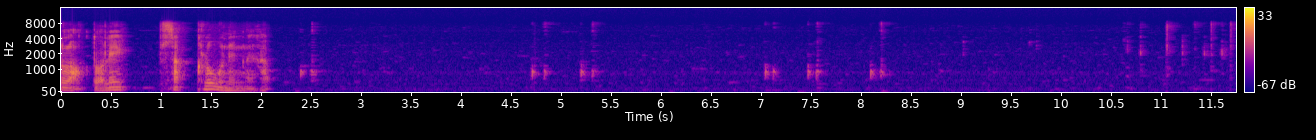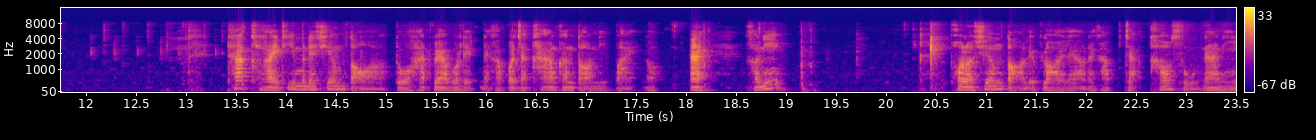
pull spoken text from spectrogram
กรอกตัวเลขสักครู่หนึ่งนะครับ ถ้าใครที่ไม่ได้เชื่อมต่อตัว hardware wallet นะครับ ก็จะข้ามขั้นตอนนี้ไปเนาะอะคราวนี้ พอเราเชื่อมต่อเรียบร้อยแล้วนะครับ จะเข้าสู่หน้านี้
